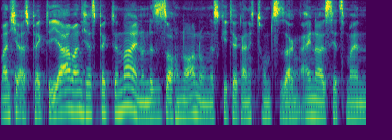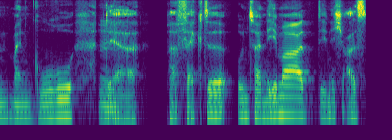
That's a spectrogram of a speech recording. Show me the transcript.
Manche Aspekte ja, manche Aspekte nein. Und das ist auch in Ordnung. Es geht ja gar nicht darum zu sagen, einer ist jetzt mein, mein Guru, mhm. der perfekte Unternehmer, den ich als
